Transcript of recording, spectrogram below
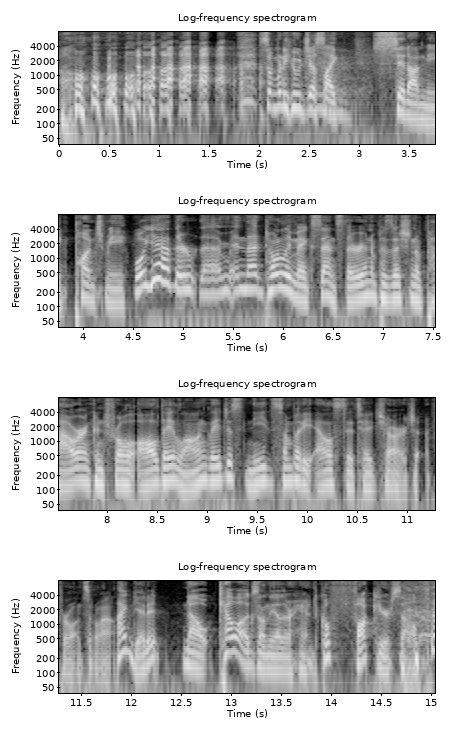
Somebody who just like sit on me, punch me. Well, yeah, they're, um, and that totally makes sense. They're in a position of power and control all day long. They just need somebody else to take charge for once in a while. I get it. Now, Kellogg's on the other hand, go fuck yourself.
